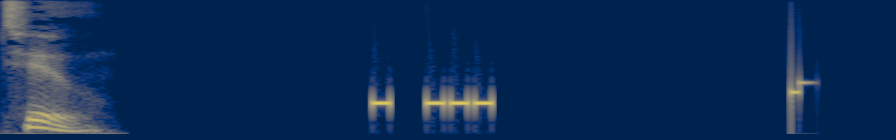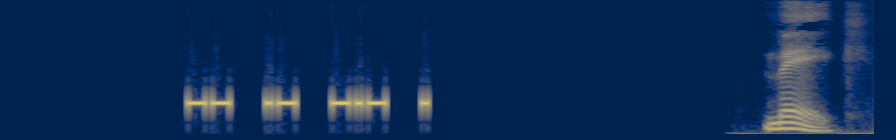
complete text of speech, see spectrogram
Two. Make.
